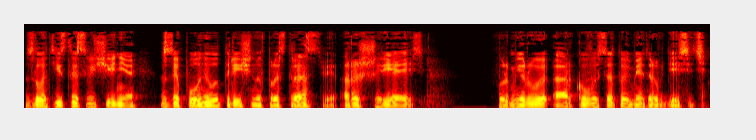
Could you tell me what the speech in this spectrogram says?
Золотистое свечение заполнило трещину в пространстве, расширяясь, формируя арку высотой метров десять.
